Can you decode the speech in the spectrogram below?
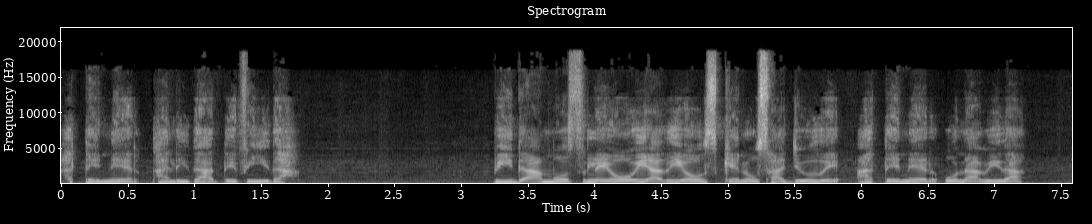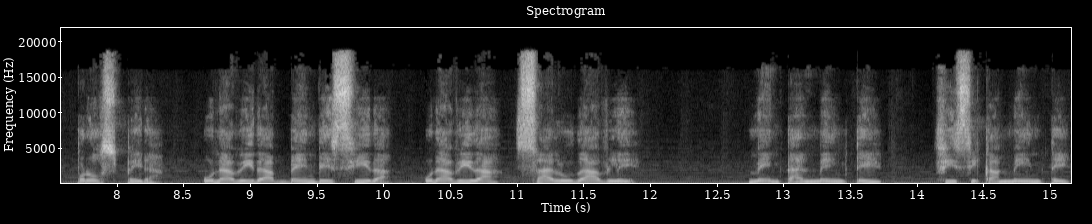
a tener calidad de vida. Pidámosle hoy a Dios que nos ayude a tener una vida próspera, una vida bendecida, una vida saludable, mentalmente, físicamente,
